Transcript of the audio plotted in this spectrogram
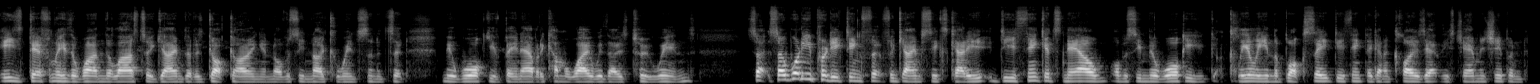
He's definitely the one the last two games that has got going, and obviously no coincidence that Milwaukee have been able to come away with those two wins. So, so what are you predicting for, for Game Six, Caddy? Do you think it's now obviously Milwaukee clearly in the block seat? Do you think they're going to close out this championship and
